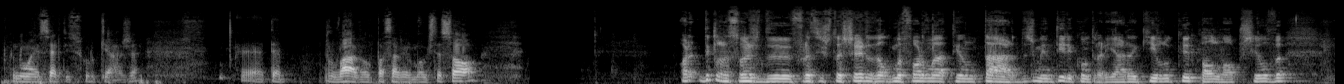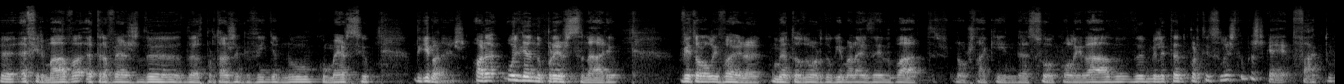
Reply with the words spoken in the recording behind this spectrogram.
porque não é certo e seguro que haja, é até provável que possa haver uma lista só. Ora, declarações de Francisco Teixeira, de alguma forma a tentar desmentir e contrariar aquilo que Paulo Lopes Silva eh, afirmava através de, da reportagem que vinha no Comércio de Guimarães. Ora, olhando para este cenário, Vítor Oliveira, comentador do Guimarães em Debates, não está aqui na sua qualidade de militante do Partido Socialista, mas é, de facto,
